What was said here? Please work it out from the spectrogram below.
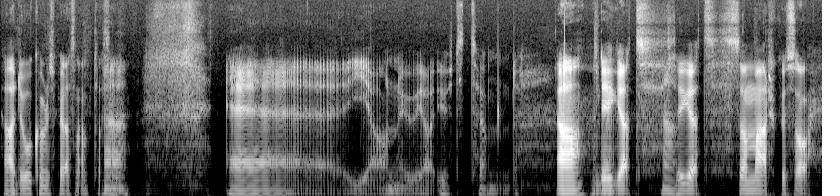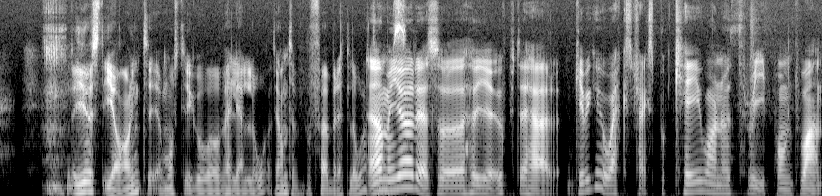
Ja, då kommer du spela snabbt alltså. Ja. Eh, ja, nu är jag uttömd. Ja, det är gött. Ja. Det är gött. Som Marcus sa. Just jag inte, jag måste ju gå och välja låt. Jag har inte förberett låt. Ja, men ens. gör det så höjer jag upp det här. Gbg Wax Tracks på K103.1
